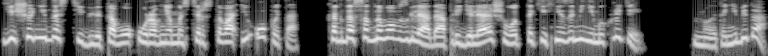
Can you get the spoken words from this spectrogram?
еще не достигли того уровня мастерства и опыта, когда с одного взгляда определяешь вот таких незаменимых людей. Но это не беда,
